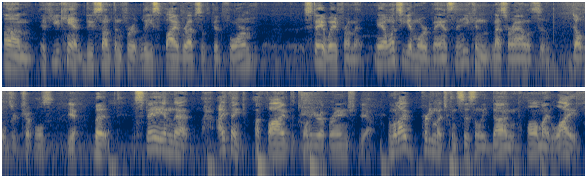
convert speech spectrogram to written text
Um, if you can't do something for at least five reps with good form, stay away from it. You know, once you get more advanced, then you can mess around with some doubles or triples. Yeah. But stay in that, I think, a five to 20 rep range. Yeah. And what I've pretty much consistently done all my life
